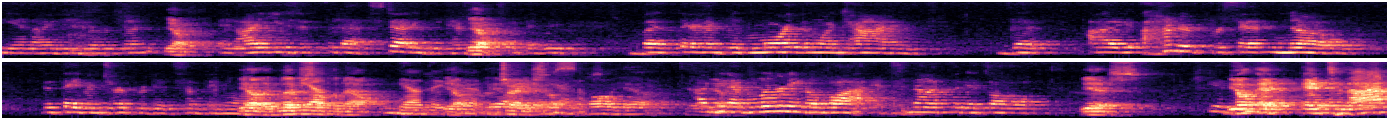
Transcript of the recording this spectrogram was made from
the NIV version, Yeah, and I use it for that study because Yeah. that's what they read. But there have been more than one time that I hundred percent know that they've interpreted something wrong. yeah, they've left Yeah. something out. Yeah, they Yeah, did. they changed Yeah. something. Oh, yeah. I mean, I'm learning a lot. It's not that it's all. Yes. it's You know, and, and tonight,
